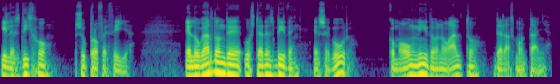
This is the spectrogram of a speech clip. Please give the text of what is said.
y les dijo su profecía. El lugar donde ustedes viven es seguro, como un nido en lo alto de las montañas.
